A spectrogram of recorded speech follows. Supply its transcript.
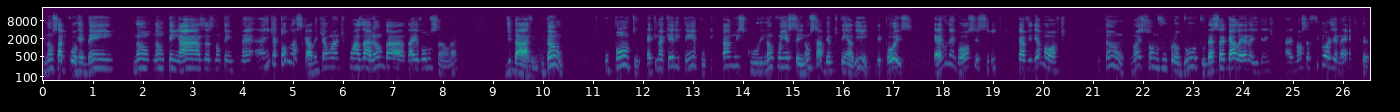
não sabe correr bem, não não tem asas, não tem, né? A gente é todo lascado, a gente é uma, tipo um azarão da, da evolução, né? De Darwin. Então, o ponto é que naquele tempo estar no escuro e não conhecer e não saber o que tem ali depois era um negócio assim que a vida e a morte. Então, nós somos um produto dessa galera aí. A nossa filogenética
